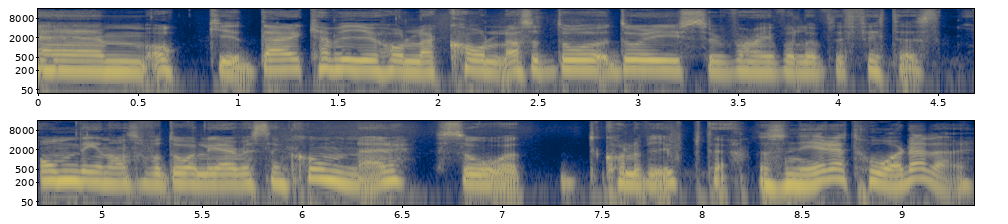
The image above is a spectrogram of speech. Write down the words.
Ehm, och där kan vi ju hålla koll. Alltså då, då är det ju survival of the fittest. Om det är någon som får dåliga recensioner så kollar vi upp det. Alltså, ni är rätt hårda där.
